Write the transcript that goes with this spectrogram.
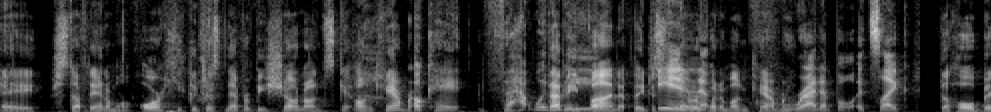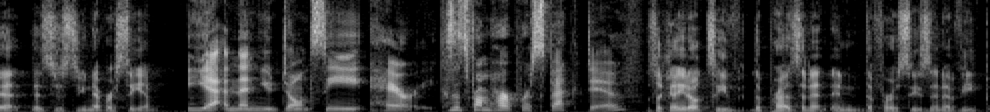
a stuffed animal, or he could just never be shown on sca- on camera. Okay, that would That'd be fun if they just never put him on camera. Incredible. It's like The whole bit is just you never see him. yeah, and then you don't see Harry because it's from her perspective. It's like how you don't see the president in the first season of Veep.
